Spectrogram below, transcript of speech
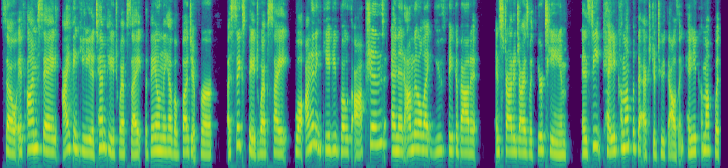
So if I'm saying, I think you need a 10 page website, but they only have a budget for a six page website, well, I'm going to give you both options and then I'm going to let you think about it and strategize with your team and see, can you come up with the extra 2000? Can you come up with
